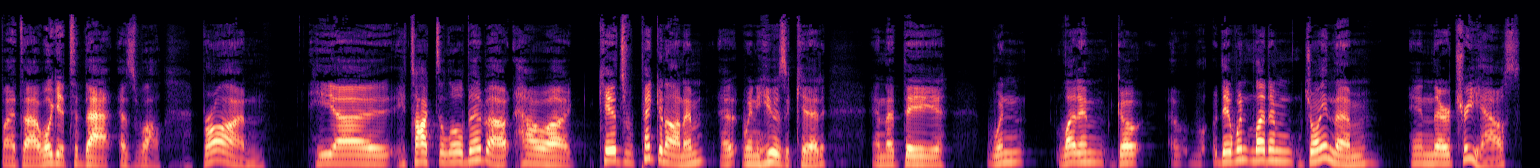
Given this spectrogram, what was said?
but uh, we'll get to that as well. Braun, he uh, he talked a little bit about how uh, kids were picking on him uh, when he was a kid, and that they wouldn't let him go. Uh, they wouldn't let him join them in their tree house,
